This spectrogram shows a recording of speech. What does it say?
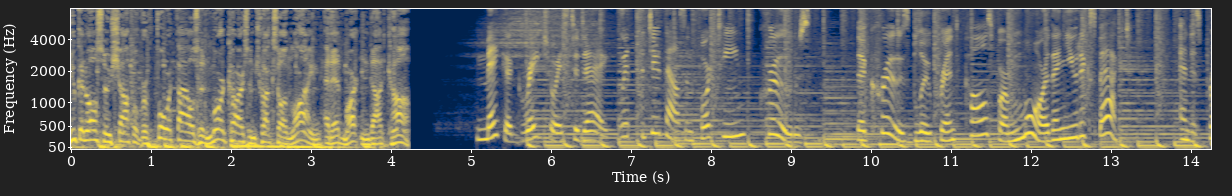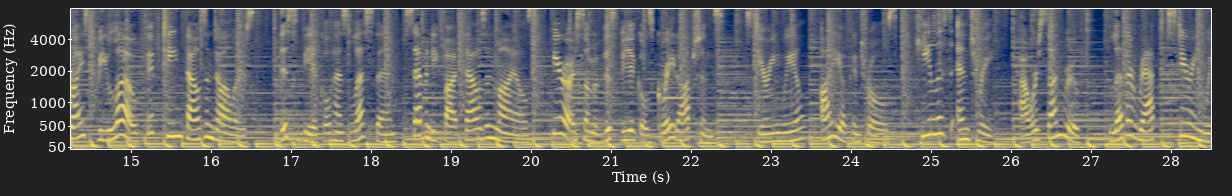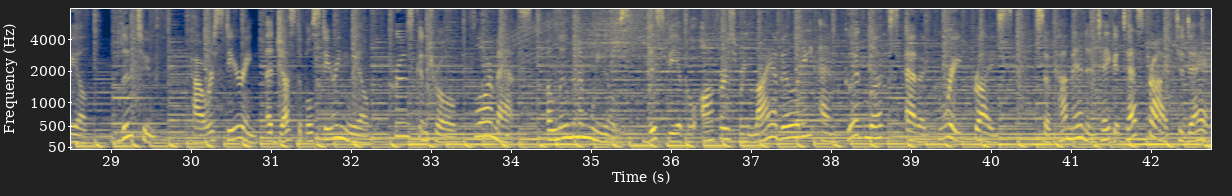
You can also shop over 4,000 more cars and trucks online at edmartin.com. Make a great choice today with the 2014 Cruze. The Cruze blueprint calls for more than you'd expect and is priced below $15,000. This vehicle has less than 75,000 miles. Here are some of this vehicle's great options. Steering wheel, audio controls, keyless entry, power sunroof, leather-wrapped steering wheel, Bluetooth, power steering, adjustable steering wheel, cruise control, floor mats, aluminum wheels. This vehicle offers reliability and good looks at a great price. So come in and take a test drive today.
